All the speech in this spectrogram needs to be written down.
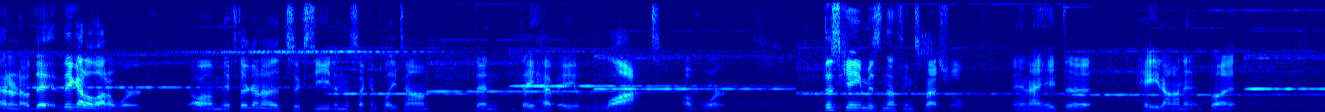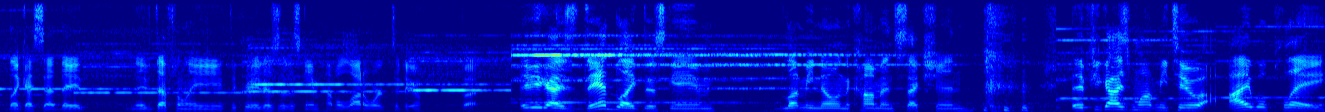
I don't know. They they got a lot of work. Um, if they're gonna succeed in the second Playtown, then they have a lot of work. This game is nothing special, and I hate to hate on it, but like I said, they they've definitely the creators of this game have a lot of work to do. But if you guys did like this game, let me know in the comments section. if you guys want me to, I will play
